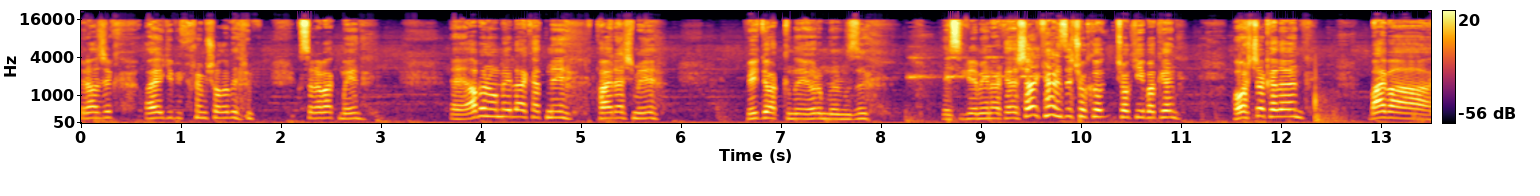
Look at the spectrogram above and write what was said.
Birazcık aya gibi kükremiş olabilirim. Kusura bakmayın. Ee, abone olmayı, like atmayı, paylaşmayı, video hakkında yorumlarınızı esirgemeyin arkadaşlar. Kendinize çok çok iyi bakın. Hoşça kalın. Bay bay.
